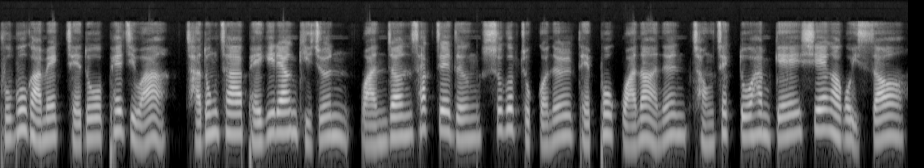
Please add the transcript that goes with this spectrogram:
부부감액 제도 폐지와 자동차 배기량 기준 완전 삭제 등 수급 조건을 대폭 완화하는 정책도 함께 시행하고 있어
